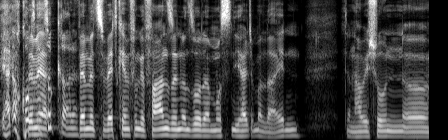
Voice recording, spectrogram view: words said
Er hat auch kurz wir, gezuckt gerade. Wenn wir zu Wettkämpfen gefahren sind und so, dann mussten die halt immer leiden. Dann habe ich schon äh,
